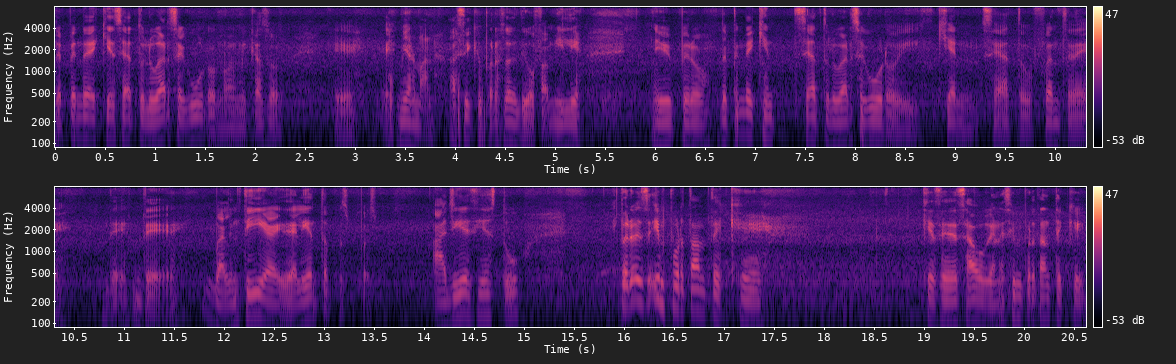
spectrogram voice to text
depende de quién sea tu lugar seguro, ¿no? En mi caso eh, es mi hermana, así que por eso les digo familia. Eh, pero depende de quién sea tu lugar seguro y quién sea tu fuente de, de, de valentía y de aliento, pues, pues allí decides tú. Pero es importante que, que se desahoguen, es importante que,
